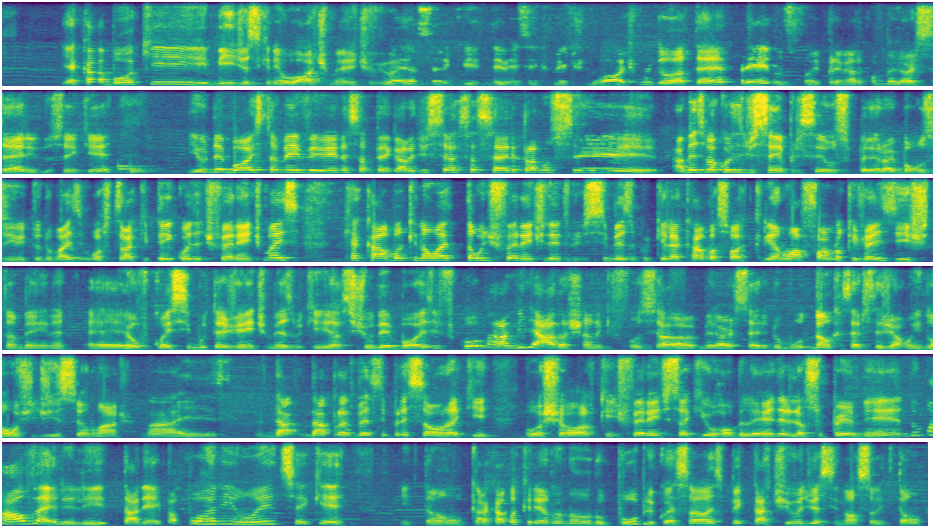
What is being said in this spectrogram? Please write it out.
E acabou que mídias, que nem o Watchmen, a gente viu aí a série que teve recentemente do Watchmen, ganhou até prêmios, foi premiado como melhor série, não sei o quê. E o The Boys também veio aí nessa pegada de ser essa série pra não ser a mesma coisa de sempre, ser o super-herói bonzinho e tudo mais, e mostrar que tem coisa diferente, mas que acaba que não é tão diferente dentro de si mesmo, porque ele acaba só criando uma fórmula que já existe também, né? É, eu conheci muita gente mesmo que assistiu The Boys e ficou maravilhado, achando que fosse a melhor série do mundo. Não que a série seja ruim, longe disso, eu não acho, mas dá, dá pra ver essa impressão, né? Que, poxa, ó, que diferente isso aqui, o Homelander, ele é o Superman do mal, velho. Ele tá nem aí pra porra nenhuma e não sei o quê. Então, acaba criando no, no público essa expectativa de assim, nossa, então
